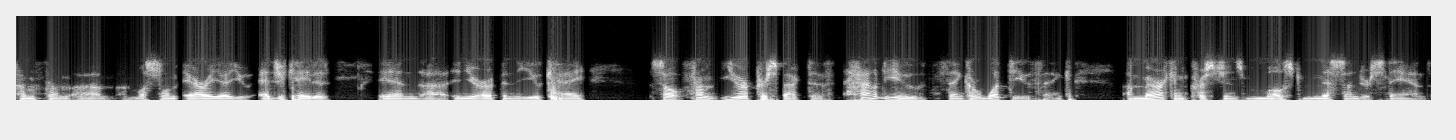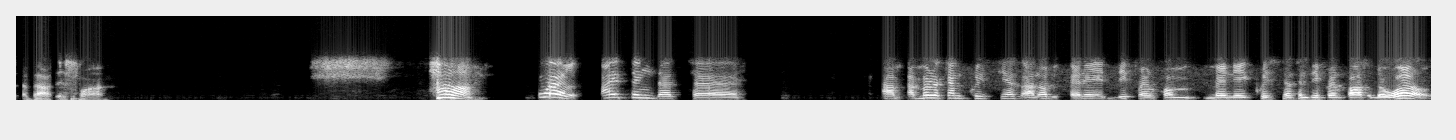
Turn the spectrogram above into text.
come from um, a Muslim area, you educated in uh, in Europe and the UK. So, from your perspective, how do you think, or what do you think, American Christians most misunderstand about Islam? Huh. Well, I think that uh, um, American Christians are not any different from many Christians in different parts of the world.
